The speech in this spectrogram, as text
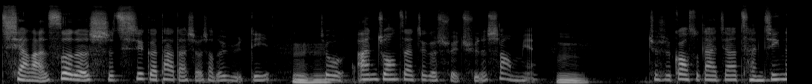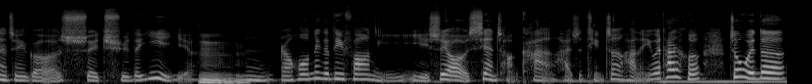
浅蓝色的十七个大大小小的雨滴，嗯，就安装在这个水渠的上面。嗯就是告诉大家曾经的这个水渠的意义。嗯嗯，然后那个地方你也是要现场看，还是挺震撼的，因为它和周围的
